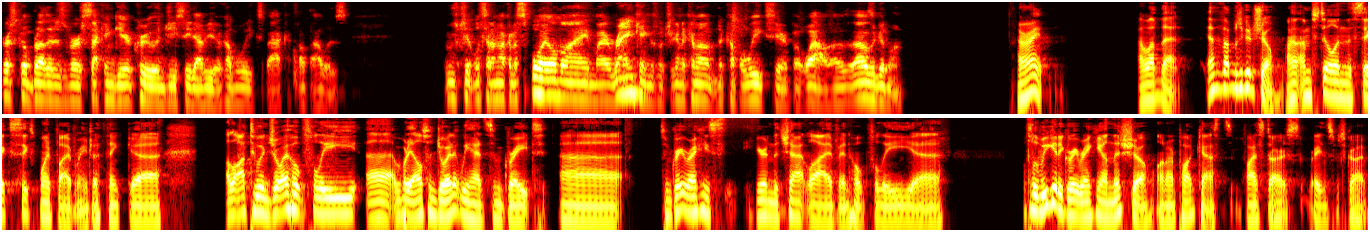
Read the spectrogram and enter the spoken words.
Briscoe Brothers versus Second Gear Crew in GCW a couple weeks back. I thought that was. Listen, I'm not going to spoil my my rankings, which are going to come out in a couple weeks here. But wow, that was, that was a good one. all right I love that thought that was a good show I, I'm still in the six six point five range I think uh a lot to enjoy hopefully uh everybody else enjoyed it we had some great uh some great rankings here in the chat live and hopefully uh hopefully we get a great ranking on this show on our podcast five stars rate and subscribe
